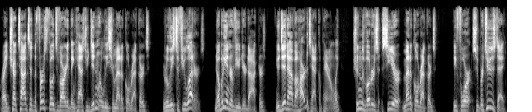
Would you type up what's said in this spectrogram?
Right? Chuck Todd said the first votes have already been cast. You didn't release your medical records. You released a few letters. Nobody interviewed your doctors. You did have a heart attack, apparently. Shouldn't the voters see your medical records before Super Tuesday?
